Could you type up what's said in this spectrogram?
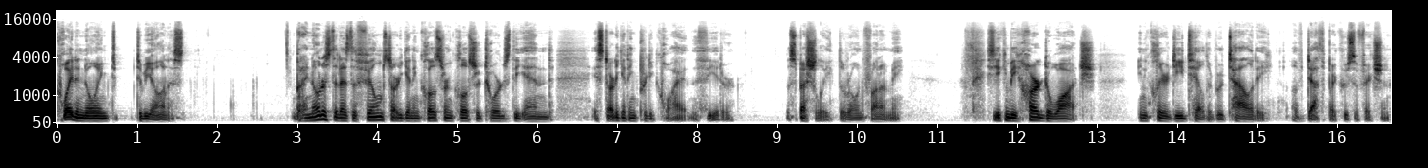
quite annoying, to, to be honest. But I noticed that as the film started getting closer and closer towards the end, it started getting pretty quiet in the theater, especially the row in front of me. See, it can be hard to watch in clear detail the brutality of death by crucifixion.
